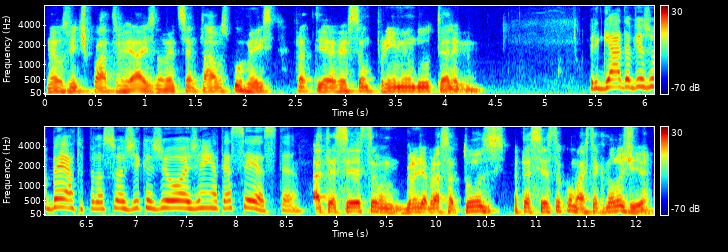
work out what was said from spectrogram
né, os R$ 24,90 por mês para ter a versão premium do Telegram. Obrigada, viu, Gilberto, pelas suas dicas de hoje, hein? Até sexta. Até sexta, um grande abraço a todos. Até sexta com mais tecnologia.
